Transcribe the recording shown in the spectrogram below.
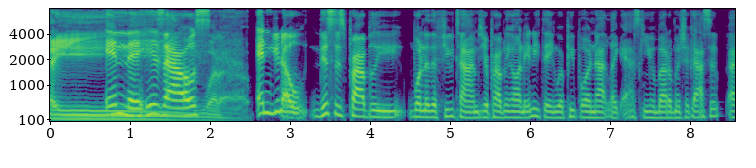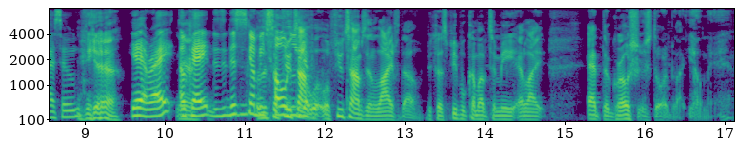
hey. in the, his house. What up? And you know, this is probably one of the few times you're probably on anything where people are not like asking you about a bunch of gossip. I assume. Yeah. Yeah, right. Okay, this, this is gonna be Well, it's a few totally times. A few times in life though, because people come up to me and like at the grocery store, be like, "Yo, man,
